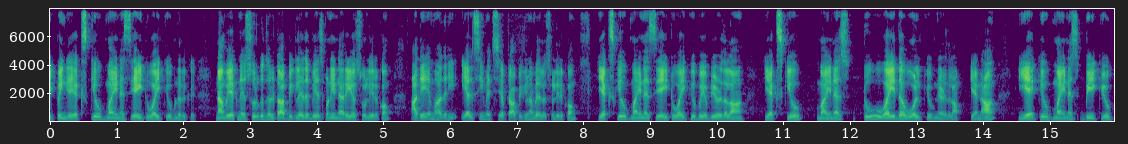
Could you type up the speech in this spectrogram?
இப்போ இங்கே x cube minus eight y கியூப்னு இருக்குது நம்ம ஏற்கனவே சுருக்குதல் டாப்பிக்கில் இதை பேஸ் பண்ணி நிறைய சொல்லியிருக்கோம். அதே மாதிரி எல்சிஎம் ஹெச்சிஎஃப் டாப்பிக்கில் நம்ம இதில் சொல்லியிருக்கோம். X cube minus eight y cube எப்படி எழுதலாம்? X cube minus two y the whole கியூப்னு எழுதலாம். ஏன்னா a cube minus b cube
